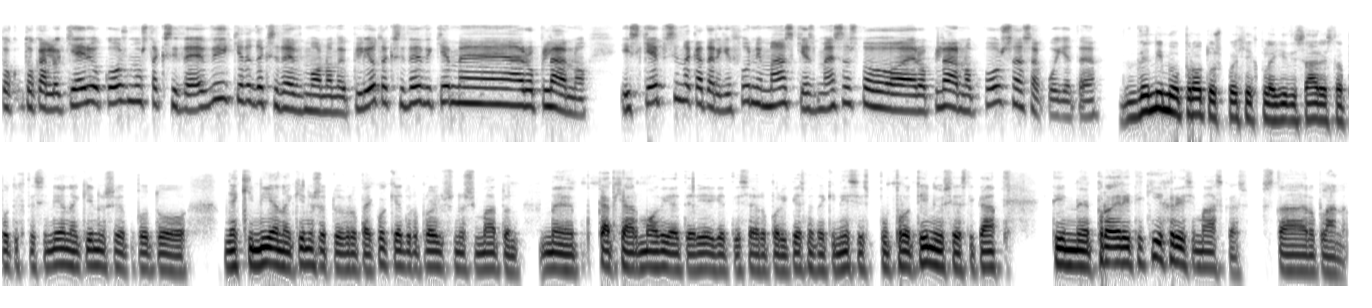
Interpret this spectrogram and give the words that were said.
Το, το καλοκαίρι ο κόσμος ταξιδεύει και δεν ταξιδεύει μόνο με πλοίο, ταξιδεύει και με αεροπλάνο. Η σκέψη να καταργηθούν οι μάσκες μέσα στο αεροπλάνο, πώς σας ακούγεται; Δεν είμαι ο πρώτος που έχει εκπλαγεί δυσάρεστα από τη χτεσινή ανακοίνωση, από το, μια κοινή ανακοίνωση από το Ευρωπαϊκό Κέντρο Πρόληψης Νοσημάτων με κάποια αρμόδια εταιρεία για τις αεροπορικές μετακινήσεις που προτείνει ουσιαστικά την προαιρετική χρήση μάσκας στα αεροπλάνα.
